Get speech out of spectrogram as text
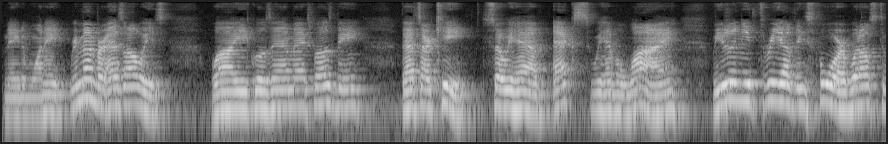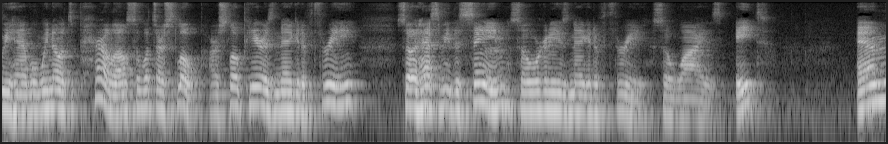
negative 1, 8. Remember, as always, y equals mx plus b. That's our key. So we have x, we have a y. We usually need three out of these four. What else do we have? Well, we know it's parallel, so what's our slope? Our slope here is negative 3, so it has to be the same, so we're going to use negative 3. So y is 8. m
